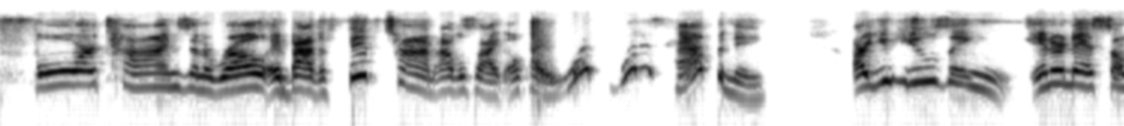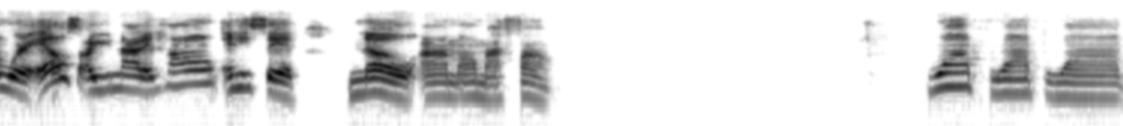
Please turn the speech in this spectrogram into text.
four times in a row. And by the fifth time, I was like, okay, what what is happening? Are you using internet somewhere else? Are you not at home? And he said, No, I'm on my phone. Womp, womp, womp.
